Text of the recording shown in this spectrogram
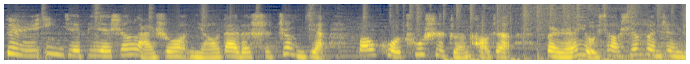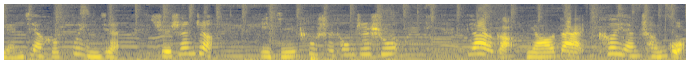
对于应届毕业生来说，你要带的是证件，包括初试准考证、本人有效身份证原件和复印件、学生证以及复试通知书。第二个，你要带科研成果、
